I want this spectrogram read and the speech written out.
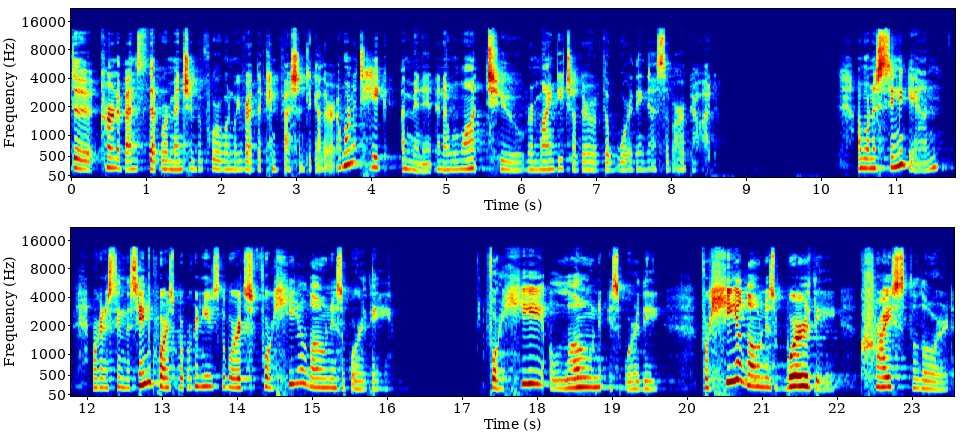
the current events that were mentioned before when we read the confession together, I want to take a minute and I want to remind each other of the worthiness of our God. I want to sing again. We're going to sing the same chorus, but we're going to use the words, For he alone is worthy. For he alone is worthy. For he alone is worthy, Christ the Lord.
